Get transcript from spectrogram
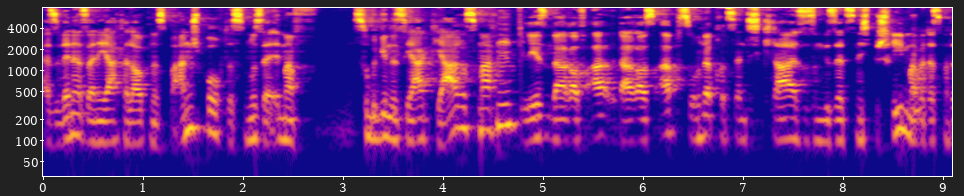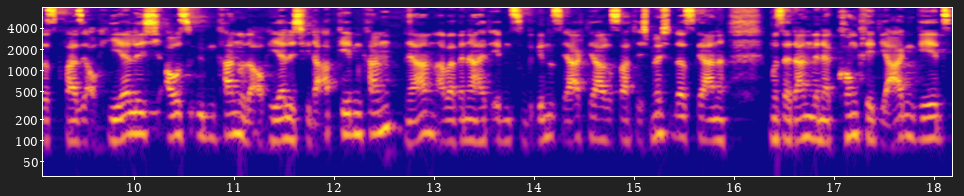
also wenn er seine Jagderlaubnis beansprucht, das muss er immer zu Beginn des Jagdjahres machen. Wir lesen darauf, daraus ab, so hundertprozentig klar ist es im Gesetz nicht beschrieben, aber dass man das quasi auch jährlich ausüben kann oder auch jährlich wieder abgeben kann. Ja, aber wenn er halt eben zu Beginn des Jagdjahres sagt, ich möchte das gerne, muss er dann, wenn er konkret jagen geht,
